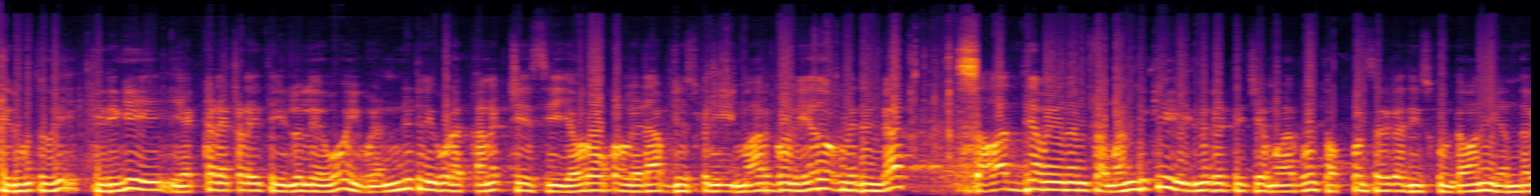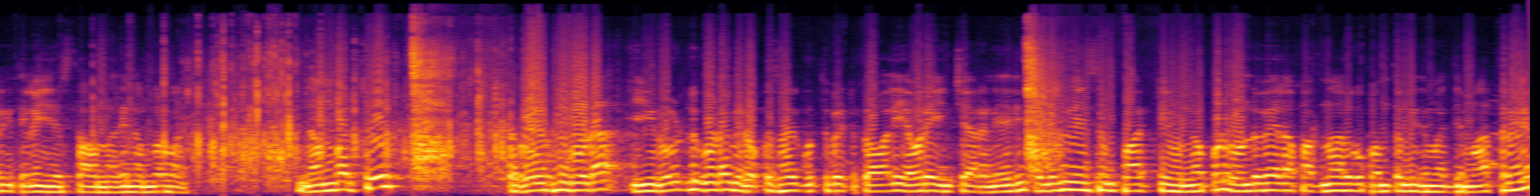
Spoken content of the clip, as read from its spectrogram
తిరుగుతుంది. తిరిగి ఎక్కడెక్కడైతే ఇల్లు లేవో ఇవన్నిటిని కూడా కనెక్ట్ చేసి ఎవరో ఒకళ్ళు అడాప్ట్ చేసుకుని ఈ మార్గంలో ఏదో ఒక విధంగా సాధ్యమైనంత మందికి ఇల్లు కట్టించే మార్గం తప్పనిసరిగా తీసుకుంటామని మీ అందరికీ తెలియజేస్తా ఉన్నది నంబర్ వన్ నంబర్ టూ రోడ్లు కూడా ఈ రోడ్లు కూడా మీరు ఒక్కసారి గుర్తుపెట్టుకోవాలి ఎవరే ఇచ్చారనేది తెలుగుదేశం పార్టీ ఉన్నప్పుడు రెండు వేల పద్నాలుగు పంతొమ్మిది మధ్య మాత్రమే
